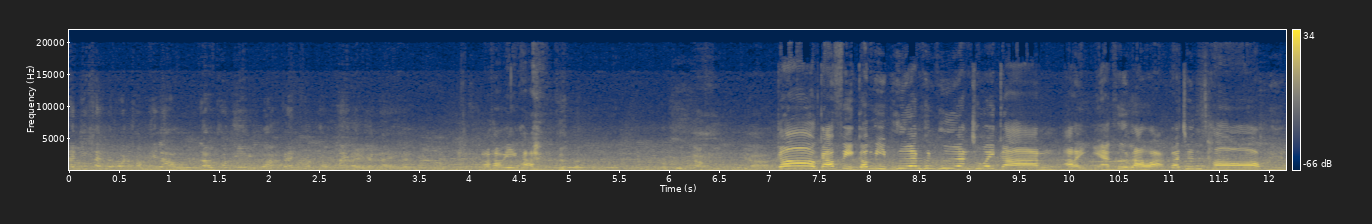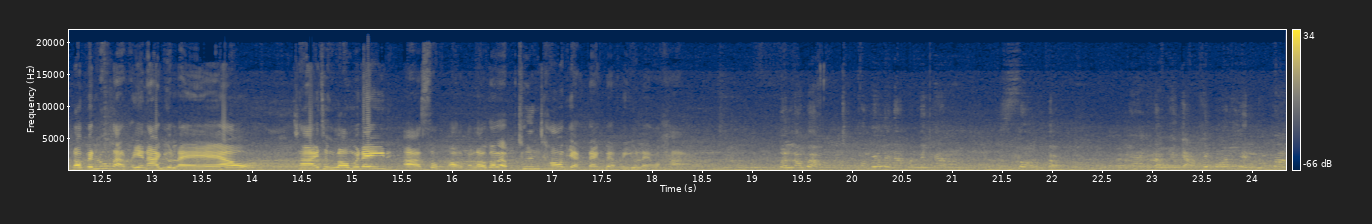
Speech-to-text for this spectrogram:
อันนี้ใครเป็นคนทำให้เรา เราทำเองหรือว่าแฟนคลับทำให้หรือยังไงเราทำเองค่ะ ก็คือกราฟิกทุกอย่างก็กราฟิกก็มีเพื่อนเพื่อนๆช่วยกันอะไรอย่างเงี้ย คือเราอะก็ชื่นชอบ เราเป็นลูกหลานพญานาคอยู่แล้ว ใช่ ถึงเราไม่ได้อ่าส่งออกแต่เราก็แบบชื่นชอบอยากแต่งแบบนี้อยู่แล้วอะค่ะ เหมือนเราแบบเขาเรียกอะไรนะเหมือนเป็นการส่งแบบแบบอยากให้บอสเห็นหรือเปล่า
